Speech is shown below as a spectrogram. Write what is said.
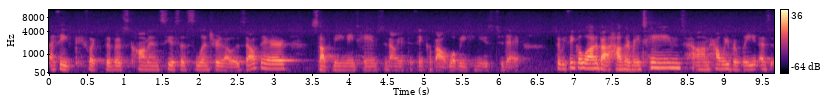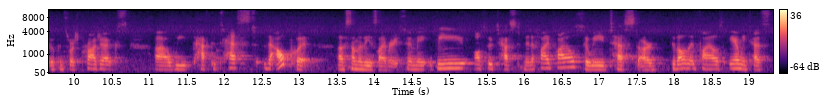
I think like the most common CSS linter that was out there stopped being maintained, so now we have to think about what we can use today. So we think a lot about how they're maintained, um, how we relate as open source projects. Uh, we have to test the output of some of these libraries. So we also test minified files. So we test our development files and we test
